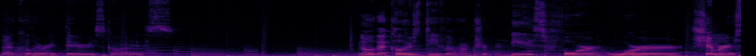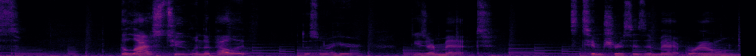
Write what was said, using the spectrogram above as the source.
That color right there is goddess. No, that color is diva. I'm tripping. These four were shimmers. The last two in the palette, this one right here, these are matte. Temptress is a matte brown.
